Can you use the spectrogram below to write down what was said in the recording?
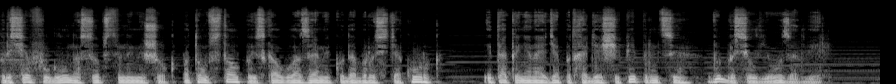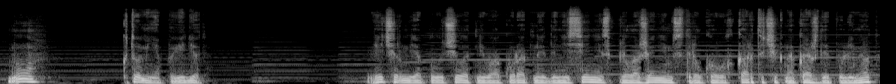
присев в углу на собственный мешок. Потом встал, поискал глазами, куда бросить окурок, и, так и не найдя подходящей пепельницы, выбросил его за дверь. «Ну, кто меня поведет?» Вечером я получил от него аккуратное донесение с приложением стрелковых карточек на каждый пулемет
